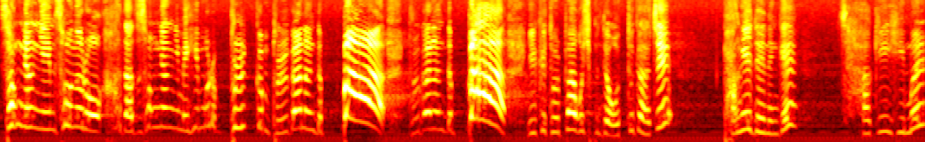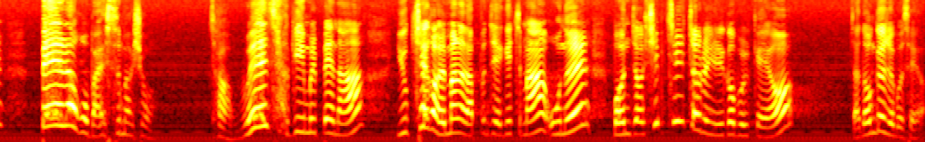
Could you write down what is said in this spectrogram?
성령님 손으로 아, 나도 성령님의 힘으로 불끈 불가능도 빠, 불가능도 빠 이렇게 돌파하고 싶은데 어떻게 하지? 방해되는 게 자기 힘을 빼라고 말씀하셔. 자, 왜 자기 힘을 빼나? 육체가 얼마나 나쁜지 얘기했지만 오늘 먼저 17절을 읽어볼게요. 자, 넘겨줘 보세요.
